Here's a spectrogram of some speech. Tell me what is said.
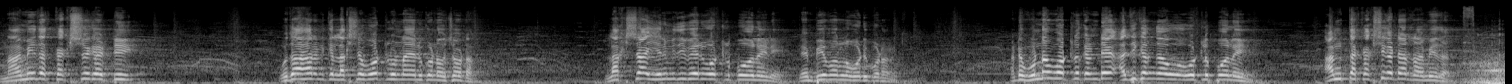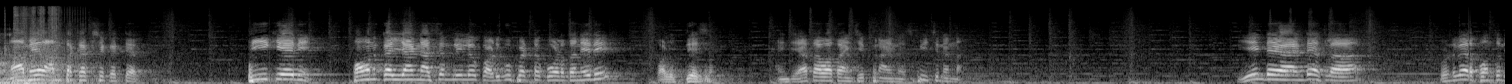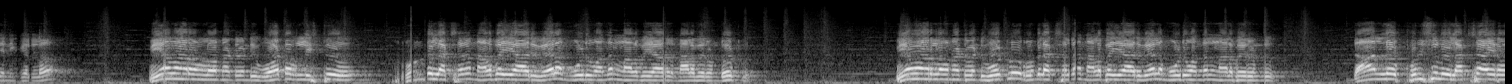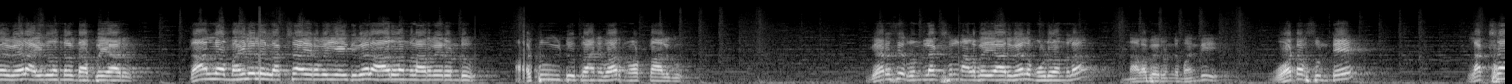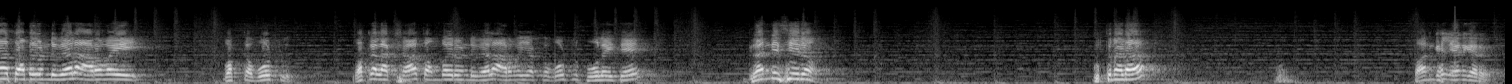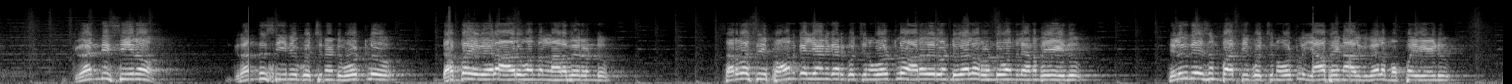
నా మీద కక్ష కట్టి ఉదాహరణకి లక్ష ఓట్లు ఉన్నాయనుకున్న ఒక చోట. లక్ష ఎనిమిది వేలు ఓట్లు పోలేని నేను భీమవరంలో ఓడిపోవడానికి. అంటే ఉన్న ఓట్ల కంటే అధికంగా ఓట్లు పోలేని. అంత కక్ష కట్టారు నా మీద. నా మీద అంత కక్ష కట్టారు. పీకేని పవన్ కళ్యాణ్ అసెంబ్లీలోకి అడుగు పెట్టకూడదనేది వాళ్ళ ఉద్దేశం. ఆయన చేతావాత ఆయన చెప్పిన ఆయన స్పీచ్ నిన్న. ఏంటి అంటే అసలు రెండు వేల పంతొమ్మిది ఎన్నికల్లో భీమవరంలో ఉన్నటువంటి ఓటర్ లిస్టు రెండు లక్షల నలభై ఆరు వేల మూడు వందల నలభై ఆరు నలభై రెండు ఓట్లు. భీమవరంలో ఉన్నటువంటి ఓట్లు రెండు లక్షల నలభై ఆరు వేల మూడు వందల నలభై రెండు. దానిలో పురుషులు లక్ష ఇరవై వేల ఐదు వందల డెబ్బై ఆరు. దానిలో మహిళలు లక్ష ఇరవై ఐదు వేల ఆరు వందల అరవై రెండు. అటు ఇటు కాని వారు నూట నాలుగు. వెరసి రెండు లక్షల నలభై ఆరు వేల మూడు వందల నలభై రెండు మంది ఓటర్స్ ఉంటే లక్షా తొంభై రెండు వేల అరవై ఒక్క ఓట్లు. ఒక లక్ష తొంభై రెండు వేల అరవై ఒక్క ఓట్లు పోలైతే గ్రంథిశీలం గుర్తున్నాడా? పవన్ కళ్యాణ్ గారు గ్రంథిశీనం సీను. వచ్చినటువంటి సీనుకు ఓట్లు డెబ్బై వేల ఆరు వందల నలభై రెండు. సర్వశ్రీ పవన్ కళ్యాణ్ గారికి వచ్చిన ఓట్లు అరవై రెండు వేల రెండు వందల ఎనభై ఐదు. తెలుగుదేశం పార్టీకి వచ్చిన ఓట్లు యాభై నాలుగు వేల ముప్పై ఏడు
